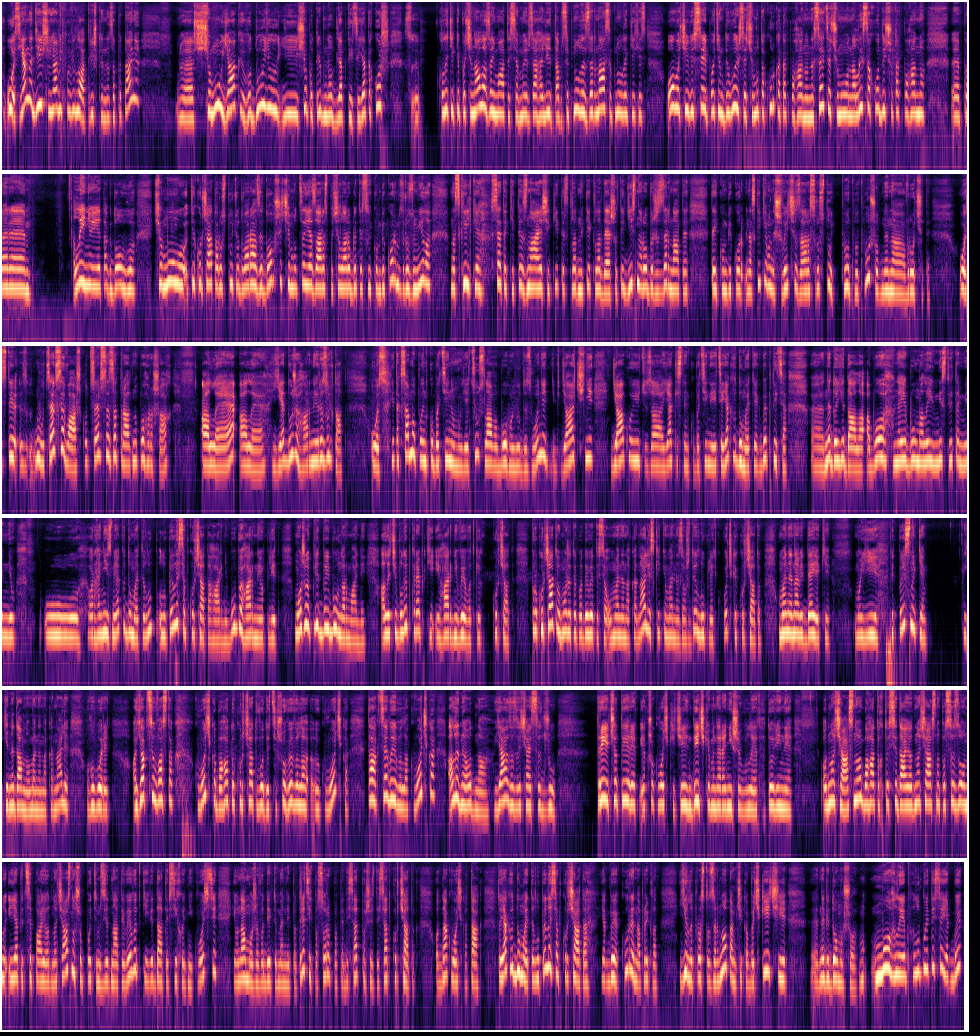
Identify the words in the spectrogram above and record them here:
Ось, я надію, що я відповіла трішки на запитання, е, чому, як годую і що потрібно для птиці. Я також, с- коли тільки починала займатися, ми взагалі там сипнули зерна, сипнули якихось овочів і все, і потім дивуєшся, чому та курка так погано несеться, чому вона лиса ходить, що так погано е, пере линює так довго, чому ті курчата ростуть у два рази довше, чому це я зараз почала робити свій комбікорм, зрозуміла, наскільки все-таки ти знаєш, які ти складники кладеш, що ти дійсно робиш зерна той комбікорм, і наскільки вони швидше зараз ростуть, Тьфу-тьфу-тьфу, щоб не наврочити. Ось ти, ну, це все важко, це все затратно по грошах, але, але є дуже гарний результат. Ось, і так само по інкубаційному яйцю, слава Богу, люди дзвонять, вдячні, дякують за якісне інкубаційне яйце. Як ви думаєте, якби птиця е, не доїдала, або в неї був малий вміст вітамінів у організмі, як ви думаєте, лупилися б курчата гарні, був би гарний оплід? Може, оплід би і був нормальний, але чи були б крепкі і гарні виводки курчат? Про курчат ви можете подивитися у мене на каналі, скільки у мене завжди луплять квочки курчаток. У мене навіть деякі мої підписники, які недавно у мене на каналі, говорять: а як це у вас так квочка, багато курчат водиться? Що, вивела е, квочка? Так, це вивела квочка, але не одна. Я зазвичай саджу 3-4, якщо квочки чи індички в мене раніше були до війни. Одночасно, багато хто сідає одночасно по сезону, і я підсипаю одночасно, щоб потім з'єднати виводки і віддати всіх одній квочці. І вона може водити в мене по 30, по 40, по 50, по 60 курчаток. Одна квочка. Так. То як ви думаєте, лупилися б курчата, якби кури, наприклад, їли просто зерно там, чи кабачки, чи е, невідомо що. Могли б лупитися, якби.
